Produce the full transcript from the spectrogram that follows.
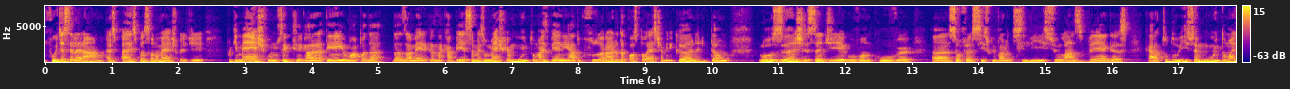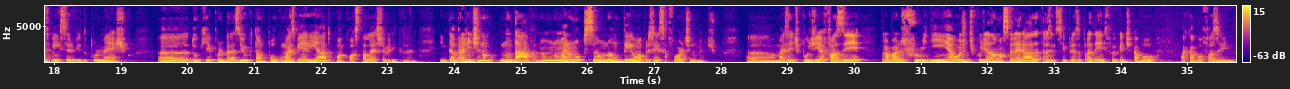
foi de acelerar a, expansão no México. De, porque México, não sei se a galera tem aí o mapa da- das Américas na cabeça, mas o México é muito mais bem alinhado com o fuso horário da costa oeste americana. Então, Los Angeles, San Diego, Vancouver, ah, São Francisco e Vale do Silício, Las Vegas, cara, tudo isso é muito mais bem servido por México ah, do que por Brasil, que está um pouco mais bem alinhado com a costa leste americana. Então, para a gente não, não dava, não, não era uma opção não ter uma presença forte no México. Ah, mas a gente podia fazer trabalho de formiguinha ou a gente podia dar uma acelerada trazendo essa empresa para dentro, foi o que a gente acabou, acabou fazendo.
